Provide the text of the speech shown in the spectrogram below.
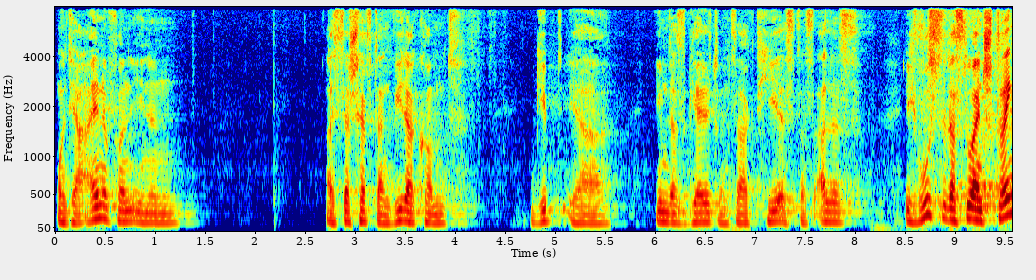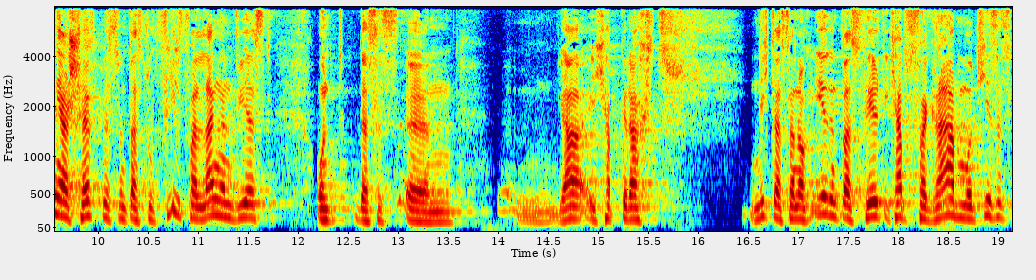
Und der eine von ihnen, als der Chef dann wiederkommt, gibt er ihm das Geld und sagt, hier ist das alles. Ich wusste, dass du ein strenger Chef bist und dass du viel verlangen wirst und dass es, ähm, ja, ich habe gedacht, nicht, dass da noch irgendwas fehlt. Ich habe es vergraben und hier ist es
